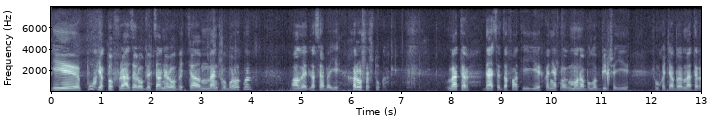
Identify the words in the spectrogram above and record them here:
І пух, як то фрези роблять, ця не робить. Ця менш оборотна, але для себе є хороша штука. Метр 10 зафат її, звісно, можна було б більше її, щоб хоча б метр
